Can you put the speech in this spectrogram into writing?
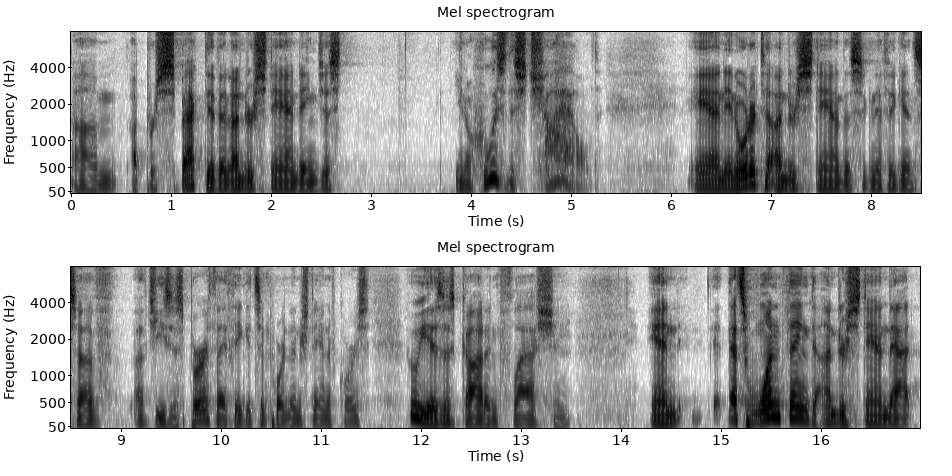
um, a perspective and understanding just, you know, who is this child? And in order to understand the significance of, of Jesus' birth, I think it's important to understand, of course, who he is as God in flesh. And, and that's one thing to understand that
